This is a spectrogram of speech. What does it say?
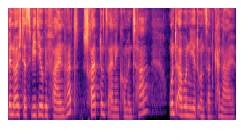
Wenn euch das Video gefallen hat, schreibt uns einen Kommentar und abonniert unseren Kanal.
